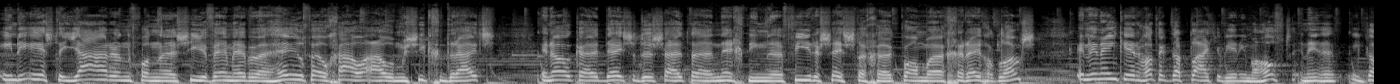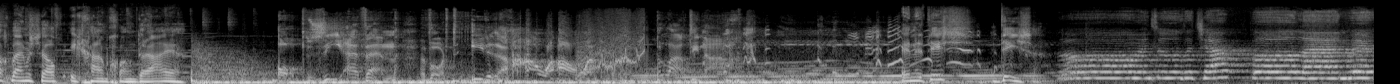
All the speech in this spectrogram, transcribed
in de eerste jaren van CFM... hebben we heel veel gouden oude muziek gedraaid. En ook eh, deze dus uit eh, 1964 eh, kwam eh, geregeld langs. En in één keer had ik dat plaatje weer in mijn hoofd. En ik dacht bij mezelf, ik ga hem gewoon draaien. Op ZFM wordt iedere ouwe ouwe platina. En het is deze. Going to the chapel and we're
